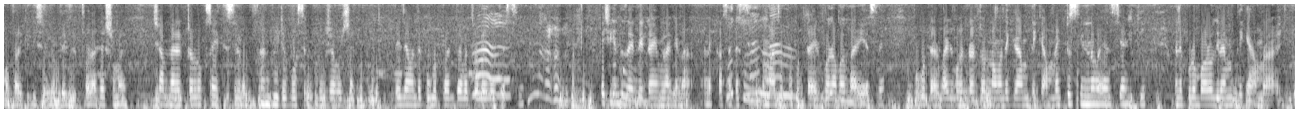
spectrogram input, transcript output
মতো আর কি দিছিল। তো সময় সামনের একটা লোক চাইতেছিল ভিডিও করছিলাম বসে বসে। এই যে আমাদের পুকুর পাড় আবার চলে যাইতেছি। বেশি কিন্তু যাইতে টাইম লাগে না, অনেক কাছাকাছি। মাঝে পুকুরটা এরপর আবার বাড়ি আছে। পুকুরটার বাড়ি বাগানটার জন্য আমাদের গ্রাম থেকে আমরা একটু ছিন্ন হয়ে আসছি আর কি। মানে পুরো বড় গ্রাম থেকে আমরা একটু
